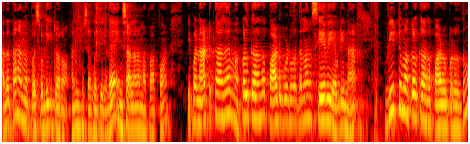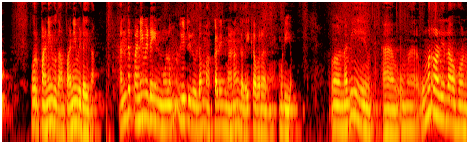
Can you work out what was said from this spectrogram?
அதைத்தான் நம்ம இப்போ சொல்லிக்கிட்டு வரோம் அன்பு சகோதரிகளை. இன்ஷால்லாம் நம்ம பார்ப்போம். இப்போ நாட்டுக்காக மக்களுக்காக பாடுபடுவதெல்லாம் சேவை அப்படின்னா வீட்டு மக்களுக்காக பாடுபடுவதும் ஒரு பணிவு தான் பணிவிடை தான் அந்த பணிவிடையின் மூலம் வீட்டில் உள்ள மக்களின் மனங்களை கவர முடியும். நபி உமர் உமர் அலிலாஹன்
